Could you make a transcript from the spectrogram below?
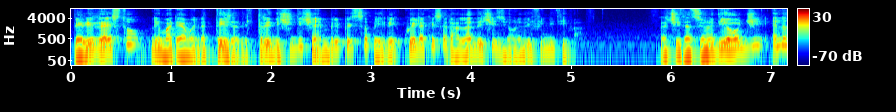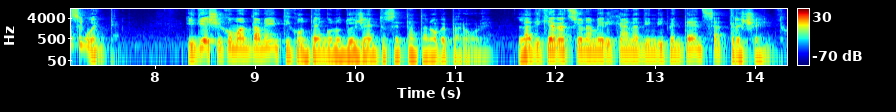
Per il resto rimaniamo in attesa del 13 dicembre per sapere quella che sarà la decisione definitiva. La citazione di oggi è la seguente. I Dieci Comandamenti contengono 279 parole, la Dichiarazione americana di indipendenza 300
